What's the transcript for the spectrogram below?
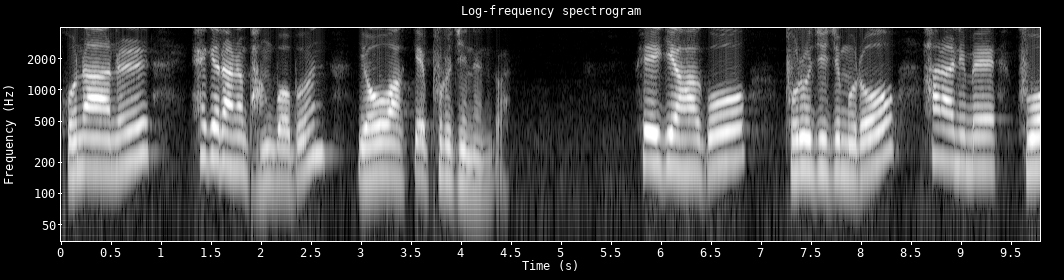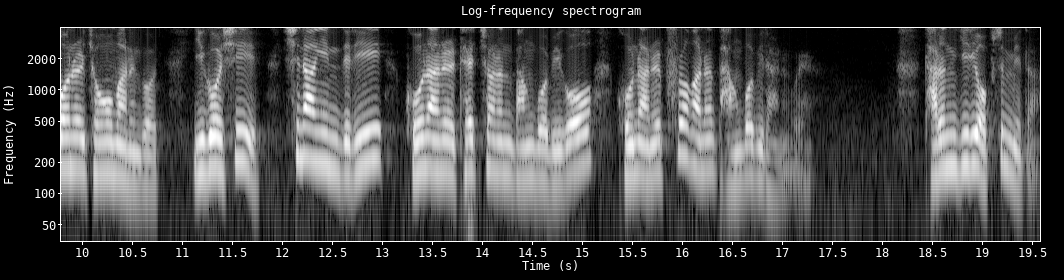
고난을 해결하는 방법은 여호와께 부르짖는 것. 회개하고 부르짖음으로 하나님의 구원을 경험하는 것. 이것이 신앙인들이 고난을 대처하는 방법이고 고난을 풀어가는 방법이라는 거예요. 다른 길이 없습니다.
